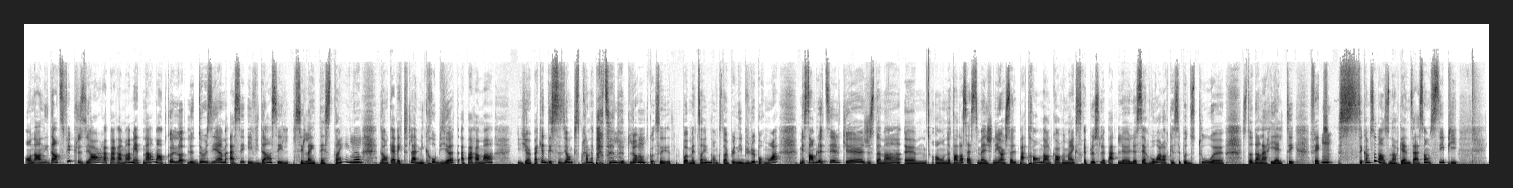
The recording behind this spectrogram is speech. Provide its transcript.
On en identifie plusieurs apparemment maintenant, mais en tout cas, le, le deuxième assez évident, c'est l'intestin. Mhm. Donc, avec toute la microbiote, apparemment, il y a un paquet de décisions qui se prennent à partir de là. En tout cas, c'est pas médecin, donc c'est un peu nébuleux pour moi. Mais semble-t-il que, justement, euh, on a tendance à s'imaginer un seul patron dans le corps humain qui serait plus le, le, le cerveau, alors que c'est pas du tout euh, ça dans la réalité. Fait que Mm. c'est comme ça dans une organisation aussi. Puis,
